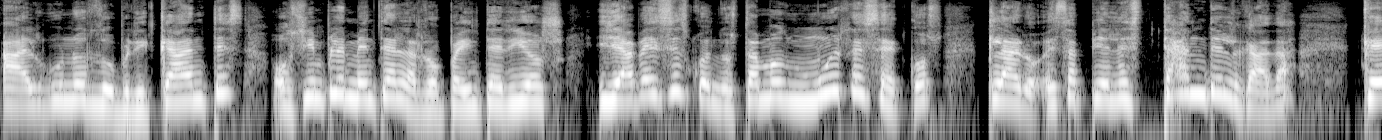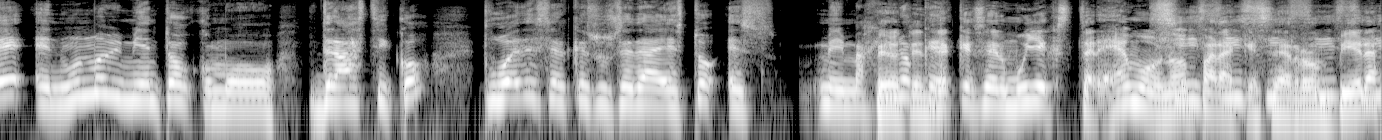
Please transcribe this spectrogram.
a algunos lubricantes o simplemente a la ropa interior. Y a veces cuando estamos muy resecos, claro, esa piel es tan delgada que en un movimiento como drástico puede ser que suceda esto. Es, me imagino Pero tendría que... ser muy extremo, ¿no? Sí, Para sí, que sí, se rompiera.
